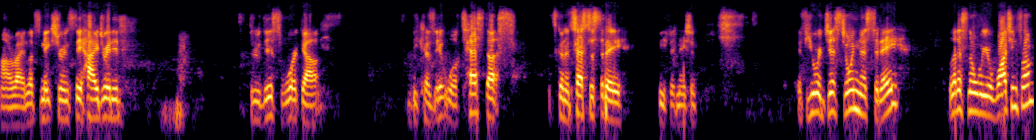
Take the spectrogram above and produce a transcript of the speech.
All right, let's make sure and stay hydrated through this workout because it will test us. It's gonna test us today, BFit Nation. If you are just joining us today, let us know where you're watching from.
